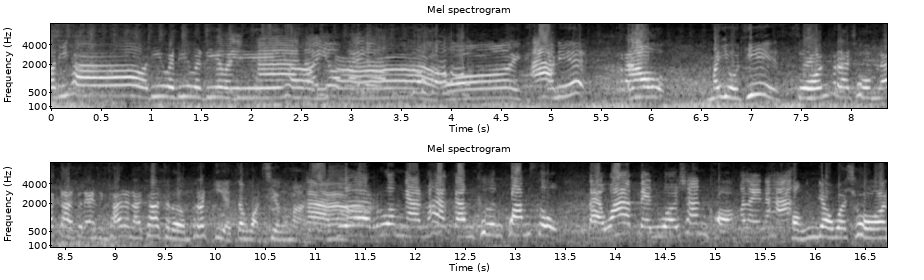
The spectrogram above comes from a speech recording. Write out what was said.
สวัสดีค่ะสวัสดีสวัสดีสวัสดีสวัสดีค่ะสวัสน้อยโยมค่ะน้อยโยมโอ้ยอะวันนี้เรามาอยู่ที่ศูนย์ประชุมและการแสดงสินค้านานาชาติเฉลิมพระเกียรติจังหวัดเชียงใหม่ค่ะอ่าเพื่อร่วมงานมหกรรมคืนความสุข แต่ว่าเป็นเวอร์ชั่นของอะไรนะคะของเยาวชน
